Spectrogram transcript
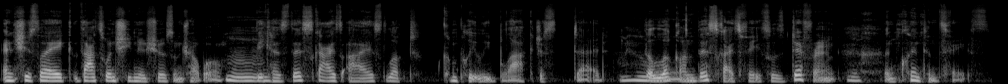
and she's like, that's when she knew she was in trouble because this guy's eyes looked completely black, just dead. The look on this guy's face was different than Clinton's face.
